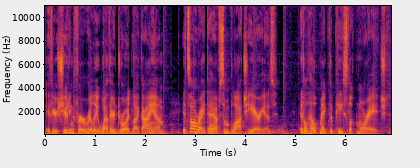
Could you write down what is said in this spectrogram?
If you're shooting for a really weathered droid like I am, it's alright to have some blotchy areas. It'll help make the piece look more aged.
